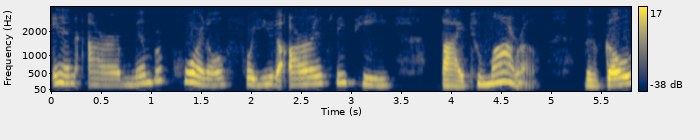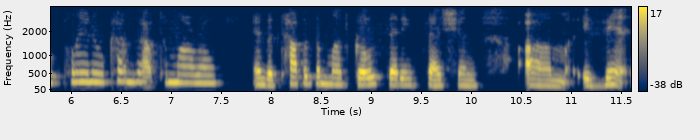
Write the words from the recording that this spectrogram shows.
in our member portal for you to RSVP by tomorrow. The goals planner comes out tomorrow and the top of the month goal setting session um, event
